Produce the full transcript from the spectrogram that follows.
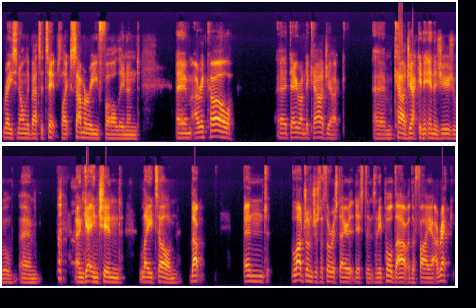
Racing Only Bettor Tips, like Samari falling. And um, I recall uh, Dayranda Carjack um, carjacking it in as usual um, and getting chinned late on. That and Ladron's just a thorough stayer at the distance, and he pulled that out of the fire. I reckon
